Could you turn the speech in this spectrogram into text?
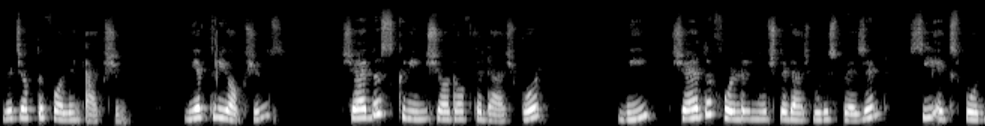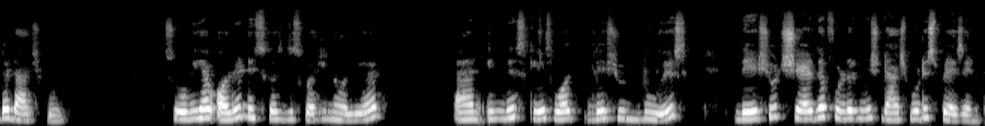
which of the following action? We have three options. Share the screenshot of the dashboard. B. Share the folder in which the dashboard is present. C. Export the dashboard. So we have already discussed this question earlier and in this case what they should do is they should share the folder in which dashboard is present.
